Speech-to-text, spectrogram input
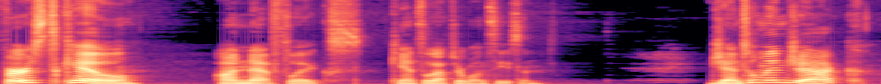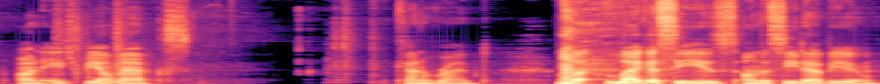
First Kill on Netflix, canceled after one season. Gentleman Jack on HBO Max. Kind of rhymed. Le- Legacies on the CW.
